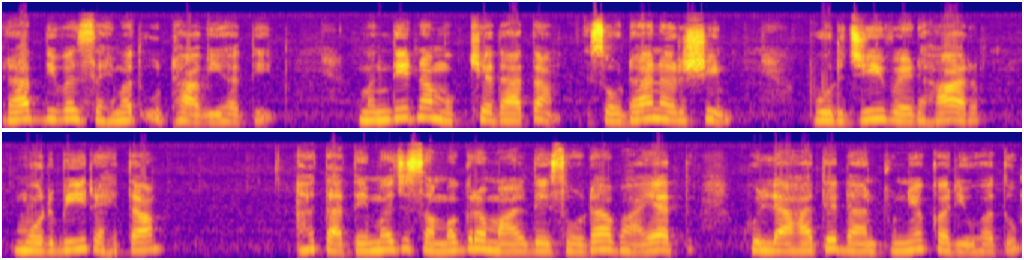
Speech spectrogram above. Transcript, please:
રાત દિવસ જહેમત ઉઠાવી હતી. મંદિરના મુખ્ય દાતા સોઢા નરસિંહ ભુરજી વેઢહાર મોરબી રહેતા હતા તેમજ સમગ્ર માલદે સોઢા ભાયાત ખુલ્લા હાથે દાન પુણ્ય કર્યું હતું.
